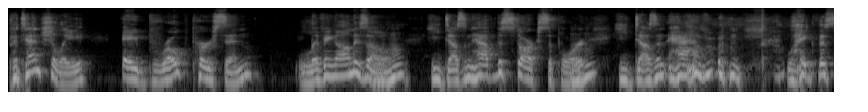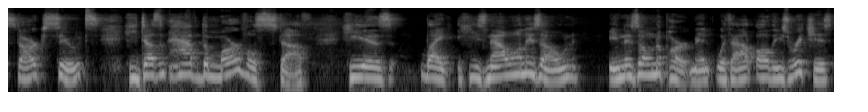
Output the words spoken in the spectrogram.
potentially a broke person living on his own. Mm-hmm. He doesn't have the Stark support. Mm-hmm. He doesn't have like the Stark suits. He doesn't have the Marvel stuff. He is like he's now on his own in his own apartment without all these riches.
